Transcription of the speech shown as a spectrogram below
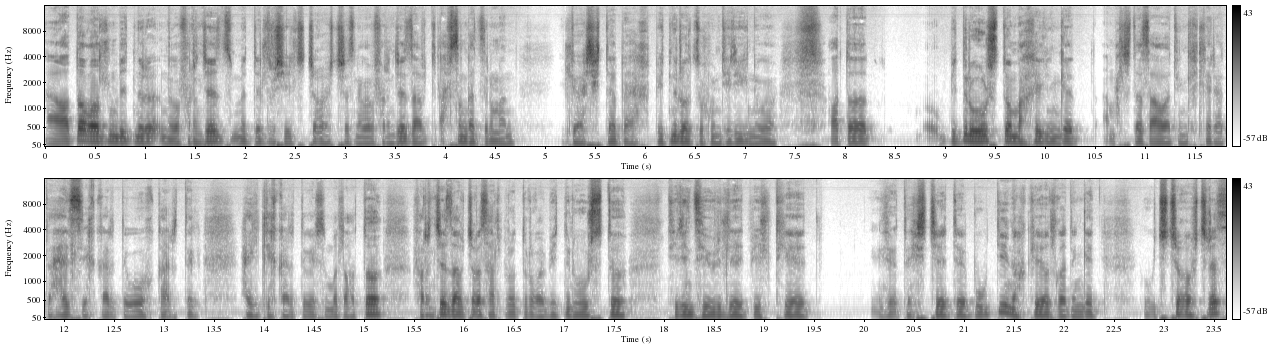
А одоо гол нь бид нөгөө франчайз модель руу шилжиж байгаа учраас нөгөө франчайз авсан газар маань илүү ашигтай байх. Бид нар бол зөвхөн тэрийг нөгөө одоо бид нар өөрсдөө махыг ингээд малчтаас аваад ингэхлээр одоо хайлс их гардаг, өөх гардаг, хаягдлих гардаг байсан бол одоо франчайз авж байгаа салбарууд руугаа бид нар өөрсдөө тэрийг цэвэрлээд бэлтгээд одоо хичээтэй бүгдийг нохи болгоод ингээд өгчөж байгаа учраас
